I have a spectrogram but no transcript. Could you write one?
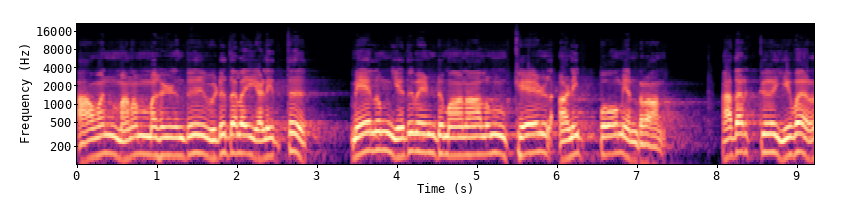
அவன் மனம் மகிழ்ந்து விடுதலை அளித்து மேலும் எது வேண்டுமானாலும் கேள் அளிப்போம் என்றான். அதற்கு இவர்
